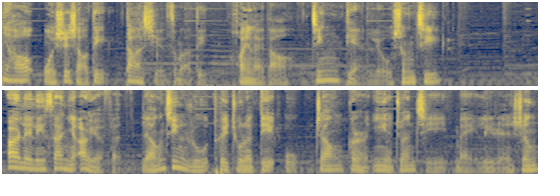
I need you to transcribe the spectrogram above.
你好，我是小弟，大写字母的弟，欢迎来到经典留声机。二零零三年二月份，梁静茹推出了第五张个人音乐专辑《美丽人生》，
